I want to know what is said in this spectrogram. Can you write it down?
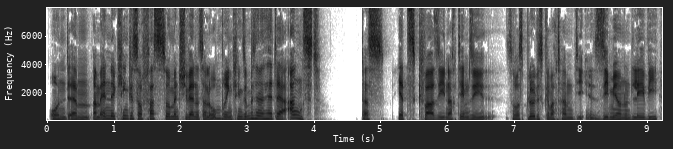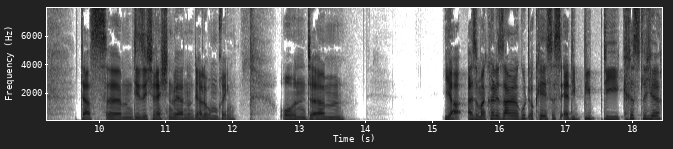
Und ähm, am Ende klingt es auch fast so, Mensch, die werden uns alle umbringen, klingt so ein bisschen, als hätte er Angst, dass jetzt quasi, nachdem sie sowas Blödes gemacht haben, die Simeon und Levi, dass ähm, die sich rächen werden und die alle umbringen. Und ähm, ja, also man könnte sagen, gut, okay, es ist eher die, die christliche,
